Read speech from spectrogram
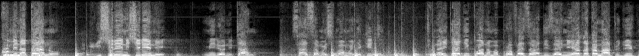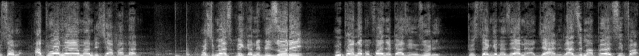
kumi na tano ishirini ishirini milioni tano. Sasa Mheshimiwa Mwenyekiti, tunahitaji kuwa na maprofesa wa design, hata kama hatujui kusoma, hatuoni haya maandishi hapa ndani. Mheshimiwa Spika, ni vizuri mtu anapofanya kazi nzuri tusitengenezeane ajali, lazima apewe sifa.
